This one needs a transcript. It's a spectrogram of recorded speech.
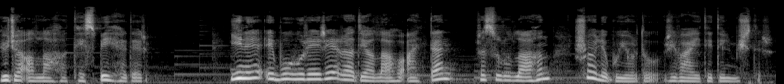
Yüce Allah'ı tesbih ederim. Yine Ebu Hureyre radıyallahu anh'ten Resulullah'ın şöyle buyurduğu rivayet edilmiştir.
